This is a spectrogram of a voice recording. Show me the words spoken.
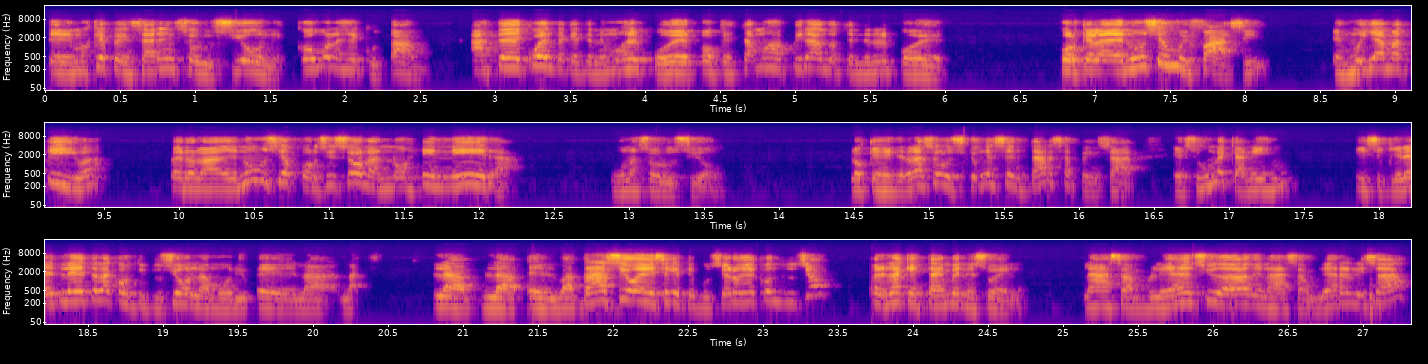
Tenemos que pensar en soluciones, cómo las ejecutamos. Hazte de cuenta que tenemos el poder o que estamos aspirando a tener el poder. Porque la denuncia es muy fácil, es muy llamativa, pero la denuncia por sí sola no genera una solución. Lo que genera la solución es sentarse a pensar. Eso es un mecanismo. Y si quieres, léete la constitución, eh, la, el batracio ese que te pusieron en la constitución, pero es la que está en Venezuela. Las asambleas de ciudadanos y las asambleas realizadas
